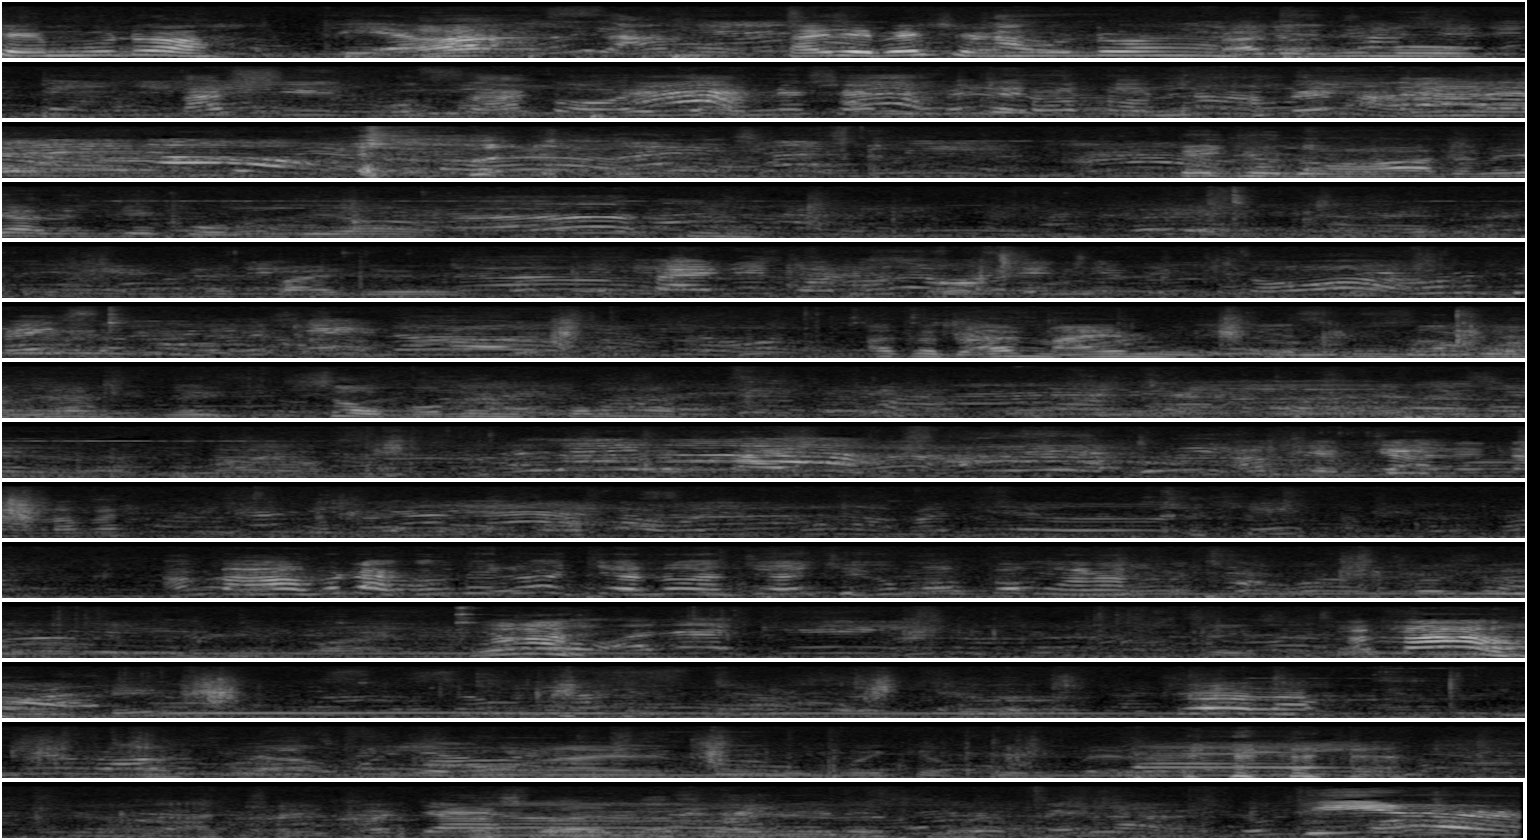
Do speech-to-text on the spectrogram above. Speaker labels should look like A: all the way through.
A: chè mua đua
B: thấy phải
A: để bé chè mua đua phải
C: để đi mua. Cái chỗ đồ họ thì mới ra lên cái cổ con gì không phải chứ phải đi còn nó không đến số bé số
D: cái nó
C: à cái đó máy mua mua mua nữa số của mình cũng là
E: chưa nó chơi chỉ có món bông rồi,
F: nè nè nào
B: that's right. That's right. Peter.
